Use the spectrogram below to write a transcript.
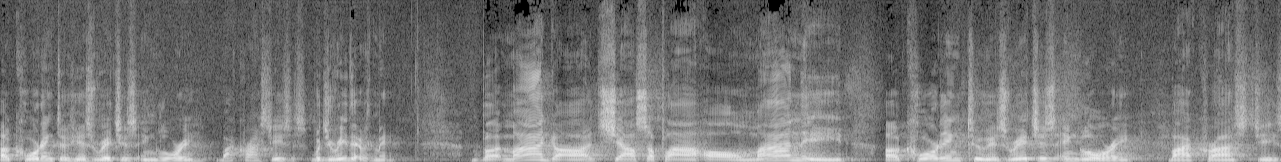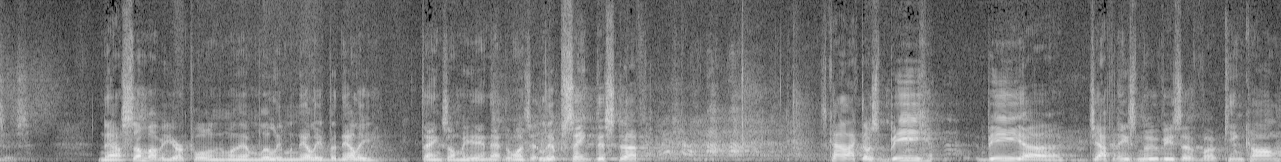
according to His riches in glory by Christ Jesus." Would you read that with me? But my God shall supply all my need according to His riches in glory by Christ Jesus. Now, some of you are pulling one of them Lily Manilli Vanilli things on me. Isn't that the ones that lip sync this stuff? it's kind of like those B, B uh, Japanese movies of uh, King Kong.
